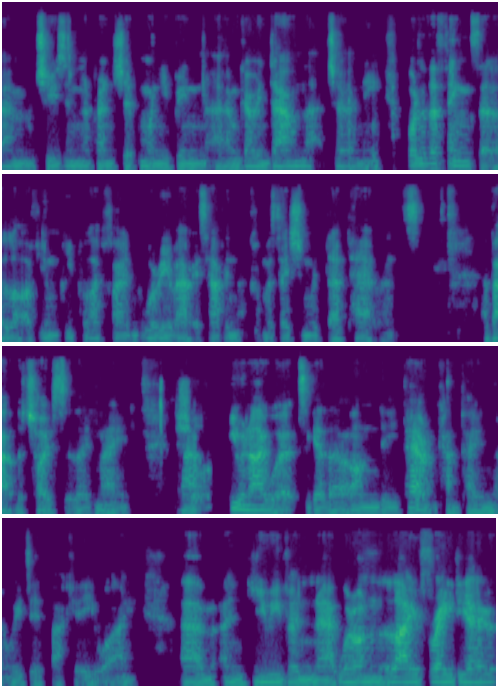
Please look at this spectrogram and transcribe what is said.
um, choosing an apprenticeship and when you've been um, going down that journey, one of the things that a lot of young people I find worry about is having that conversation with their parents about the choice that they've made. Sure. Uh, you and I worked together on the parent campaign that we did back at EY. Um, and you even uh, were on live radio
